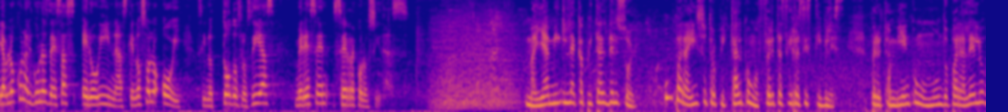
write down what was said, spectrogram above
y habló con algunas de esas heroínas que no solo hoy, sino todos los días merecen ser reconocidas. Miami, la capital del sol, un paraíso tropical con ofertas irresistibles, pero también con un mundo paralelo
